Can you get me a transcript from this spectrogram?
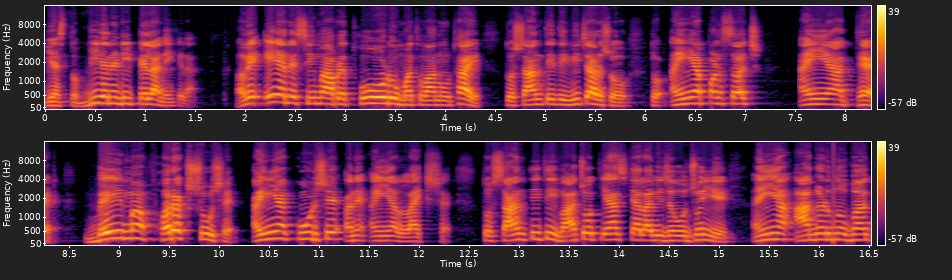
યસ તો બી અને ડી પહેલા નીકળ્યા હવે એ અને સી માં આપણે થોડું મથવાનું થાય તો શાંતિથી વિચારશો તો અહીંયા પણ સચ અહીંયા ધેટ બેયમાં ફરક શું છે અહીંયા કુડ છે અને અહીંયા લાઈક છે તો શાંતિથી વાંચો, ત્યાં જ ખ્યાલ આવી જવો જોઈએ. અહીંયા આગળનો ભાગ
